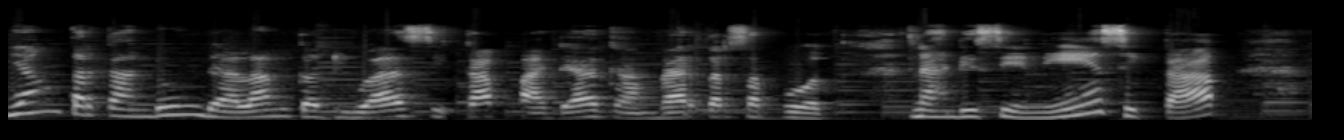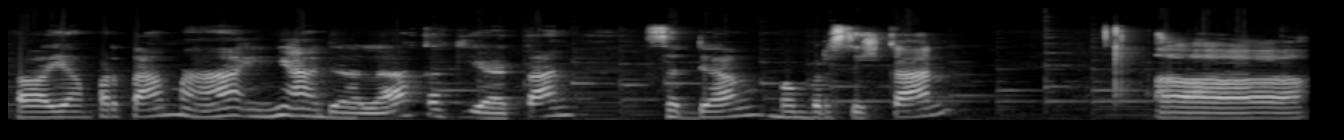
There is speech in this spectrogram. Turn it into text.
yang terkandung dalam kedua sikap pada gambar tersebut? Nah, di sini sikap uh, yang pertama ini adalah kegiatan sedang membersihkan uh,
